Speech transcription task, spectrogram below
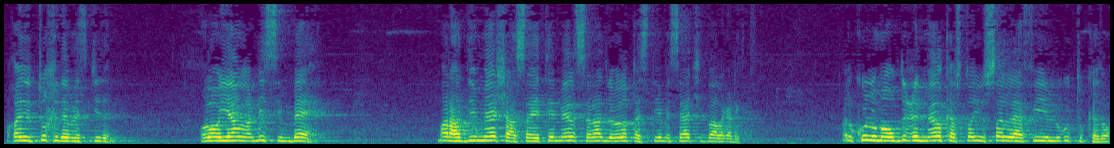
faqad itukida masjidan walow yaan la dhisin be mar haddii meeshaas ay tay meel salaad loola qastiyo masaajid baa laga dhigtay bal kullu mowdicin meel kastoo yusallaa fiihi lagu tukado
